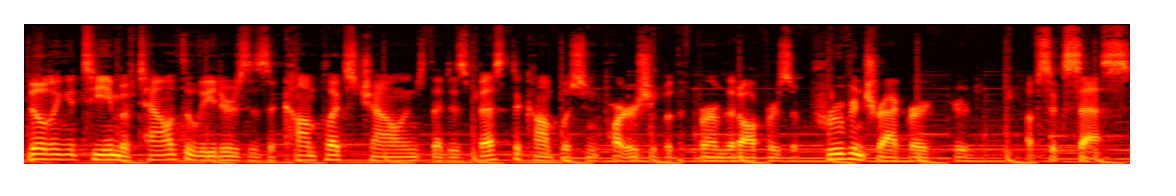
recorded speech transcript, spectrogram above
Building a team of talented leaders is a complex challenge that is best accomplished in partnership with a firm that offers a proven track record of success,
